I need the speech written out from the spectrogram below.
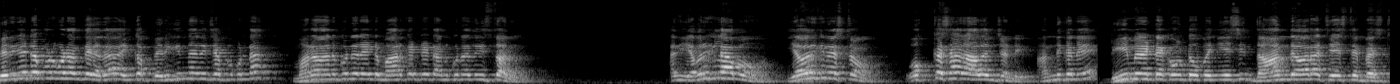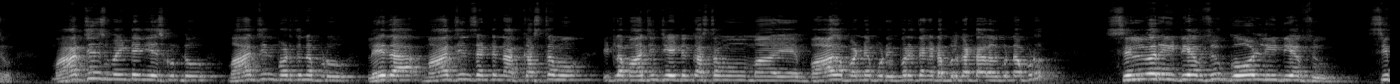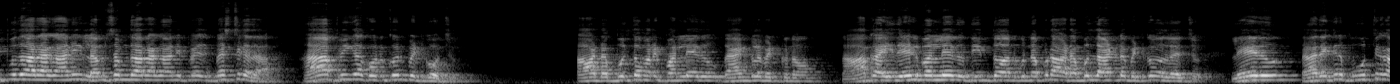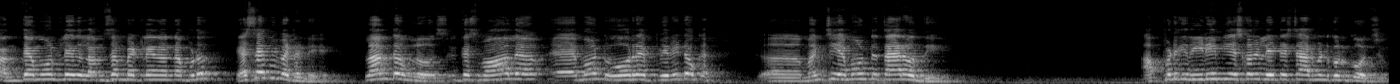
పెరిగేటప్పుడు కూడా అంతే కదా. ఇంకా పెరిగిందని చెప్పకుండా మనం అనుకున్న రేటు మార్కెట్ రేట్ అనుకున్నది ఇస్తారు. అది ఎవరికి లాభం? ఎవరికి నష్టం? ఒక్కసారి ఆలోచించండి. అందుకనే డిమాట్ అకౌంట్ ఓపెన్ చేసి దాని ద్వారా చేస్తే బెస్ట్. మార్జిన్స్ మెయింటైన్ చేసుకుంటూ మార్జిన్ పడుతున్నప్పుడు లేదా మార్జిన్స్ అంటే నాకు కష్టము ఇట్లా మార్జిన్ చేయడం కష్టము మా బాగా పడినప్పుడు విపరీతంగా డబ్బులు కట్టాలనుకున్నప్పుడు silver ETFs gold ETFs SIP ద్వారా కానీ లంసం ద్వారా కానీ బెస్ట్ కదా. హ్యాపీగా కొనుక్కొని పెట్టుకోవచ్చు. ఆ డబ్బులతో మనకి పని లేదు బ్యాంకులో పెట్టుకున్నాం. నాకు ఐదేళ్ళు పని లేదు దీంతో అనుకున్నప్పుడు ఆ డబ్బులు దాంట్లో పెట్టుకుని వదిలేచ్చు లేదు నా దగ్గర పూర్తిగా అంత అమౌంట్ లేదు లంసం పెట్టలేను అన్నప్పుడు ఎస్ఐపి పెట్టండి. లాంగ్ టర్మ్లో with small amount over a period ఒక uh, మంచి అమౌంట్ తయారవుద్ది. అప్పటికి రీడీమ్ చేసుకొని లేటెస్ట్ ఆర్మెంట్ కొనుక్కోవచ్చు.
